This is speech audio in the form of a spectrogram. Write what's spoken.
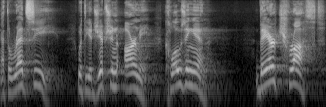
At the Red Sea, with the Egyptian army closing in, Their trust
